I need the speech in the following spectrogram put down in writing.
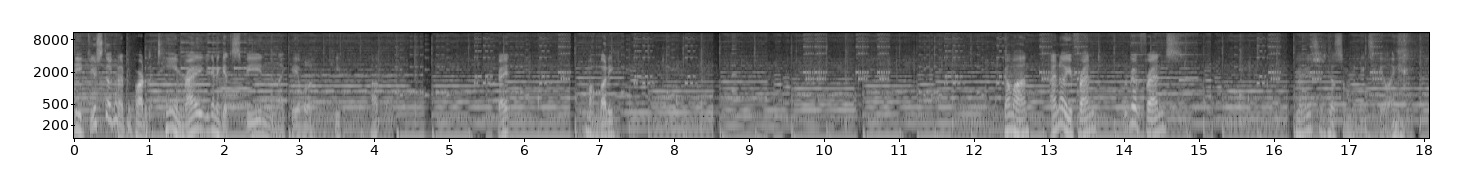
Dieck, you're still gonna be part of the team, right? You're gonna get speed and like be able to keep up, right? Come on, buddy. Come on. I know you, friend. We're good friends. Maybe I should heal someone who needs healing.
